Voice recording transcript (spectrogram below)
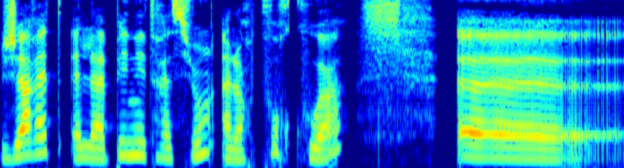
J'arrête la pénétration. Alors pourquoi? Euh,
